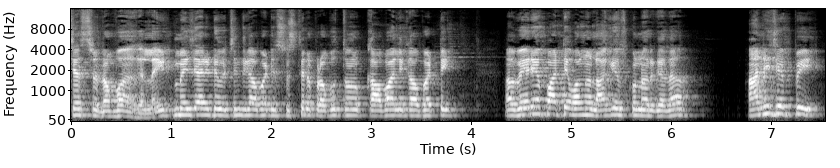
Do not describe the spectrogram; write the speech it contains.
జస్ట్ లైట్ మెజారిటీ వచ్చింది కాబట్టి సుస్థిర ప్రభుత్వం కావాలి కాబట్టి వేరే పార్టీ వాళ్ళని లాగేసుకున్నారు కదా? అని చెప్పి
